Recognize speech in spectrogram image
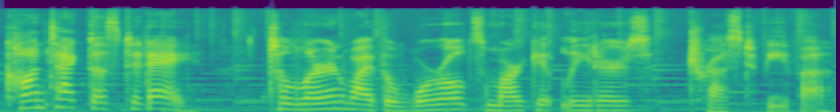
Contact us today to learn why the world's market leaders trust Veeva.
